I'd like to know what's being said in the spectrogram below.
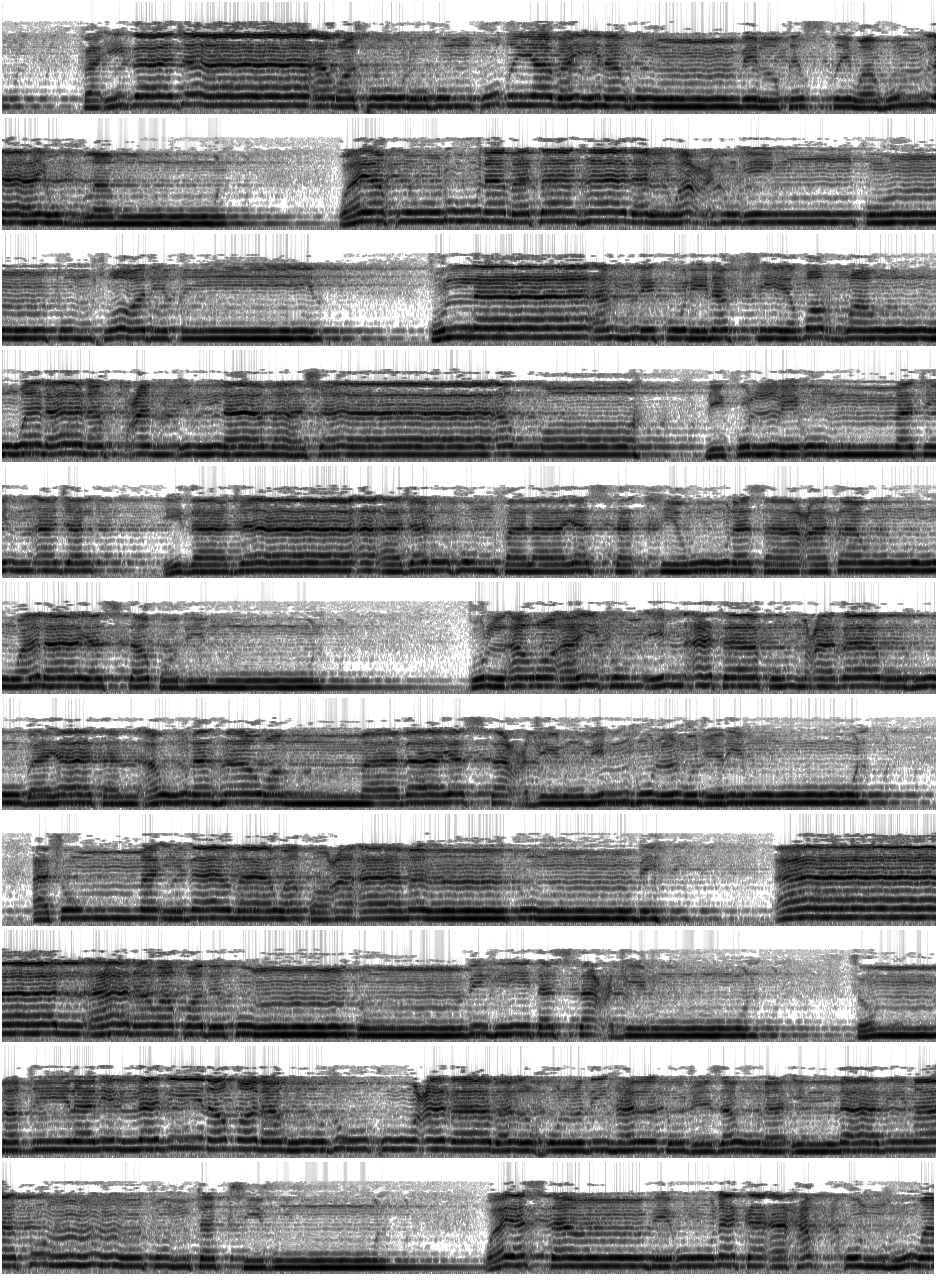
فإذا جاء رسولهم قضي بينهم بالقسط وهم لا يظلمون. ويقولون شاء الله لكل أمة أجل. إذا جاء أجلهم فلا يستأخرون ساعة ولا يستقدمون. قل أرأيتم إن أتاكم عذابه بياتا أثم إذا ما وقع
